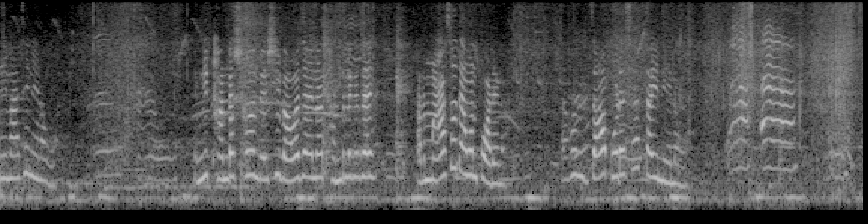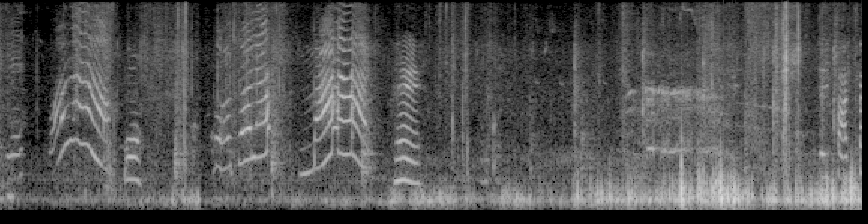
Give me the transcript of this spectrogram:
এই মাছই নিয়ে নেব। এমনি ঠান্ডার সময় বেশি পাওয়া যায় না ঠান্ডা লেগে যায়। আর মাছও তেমন পড়ে না। এখন যা পড়েছে তাই নিয়ে নেব। ও। হ্যাঁ এই পাটটা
